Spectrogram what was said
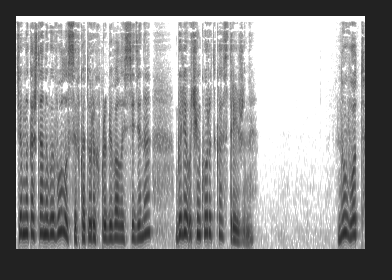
Темно-каштановые волосы, в которых пробивалась седина, были очень коротко острижены. Ну вот,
